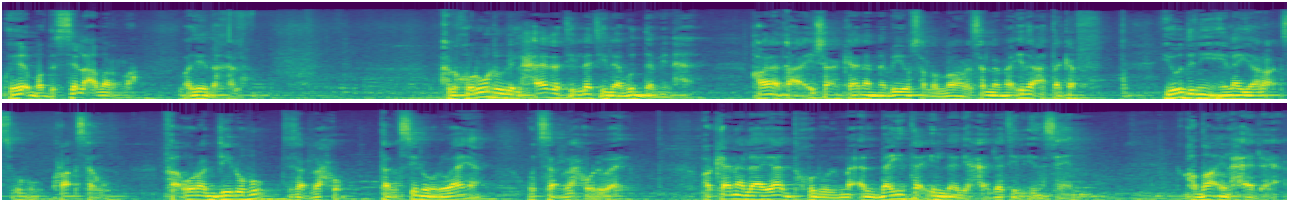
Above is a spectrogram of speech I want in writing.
ويقبض السلعة بره وبعدين يدخلها. الخروج للحاجة التي لا بد منها. قالت عائشة كان النبي صلى الله عليه وسلم إذا اعتكف يدني إلي رأسه رأسه. فأرجله تسرحه تغسله رواية وتسرحه رواية. وكان لا يدخل البيت إلا لحاجة الإنسان. قضاء الحاجة يعني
